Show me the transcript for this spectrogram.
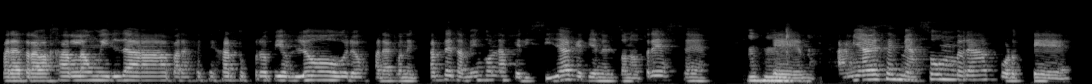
para trabajar la humildad, para festejar tus propios logros, para conectarte también con la felicidad que tiene el tono 13 a mí a veces me asombra porque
